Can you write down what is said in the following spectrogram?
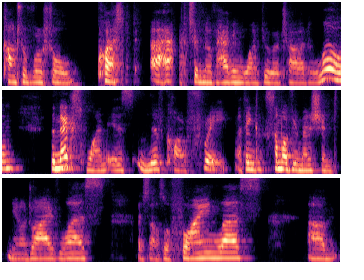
controversial question action of having one fewer child alone. The next one is live car free. I think some of you mentioned, you know, drive less. There's also flying less. Um,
